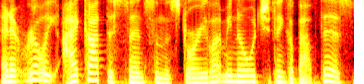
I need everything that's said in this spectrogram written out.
and it really I got the sense in the story. Let me know what you think about this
